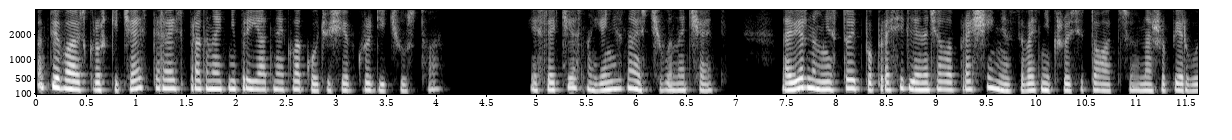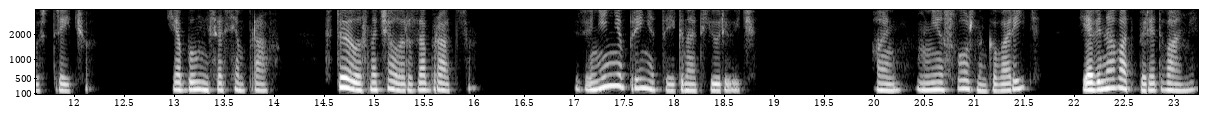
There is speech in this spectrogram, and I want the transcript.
Отпиваю с кружки чай, стараясь прогнать неприятное клокочущее в груди чувство. Если честно, я не знаю, с чего начать. Наверное, мне стоит попросить для начала прощения за возникшую ситуацию, нашу первую встречу. Я был не совсем прав. Стоило сначала разобраться. Извинения приняты, Игнат Юрьевич. Ань, мне сложно говорить. Я виноват перед вами.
